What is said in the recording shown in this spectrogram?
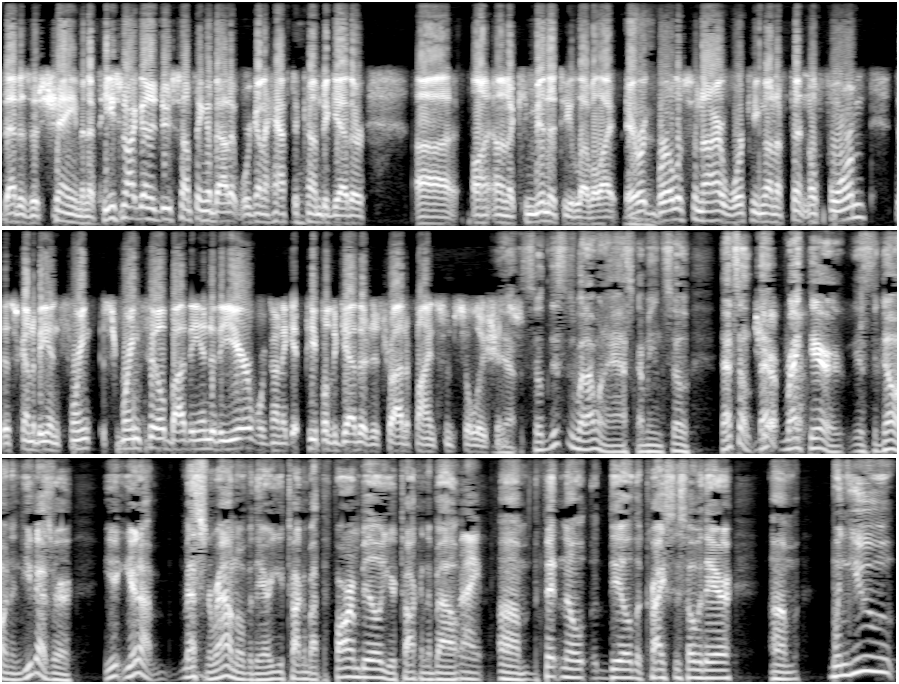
that is a shame. And if he's not going to do something about it, we're going to have to come together uh, on, on a community level. I, Eric Burles and I are working on a fentanyl forum that's going to be in Spring, Springfield by the end of the year. We're going to get people together to try to find some solutions. Yeah. So this is what I want to ask. I mean, so that's a Sure. that right there is the going, and you guys are you, you're not messing around over there. You're talking about the farm bill. You're talking about Right. um, the fentanyl deal, the crisis over there. Um, when you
